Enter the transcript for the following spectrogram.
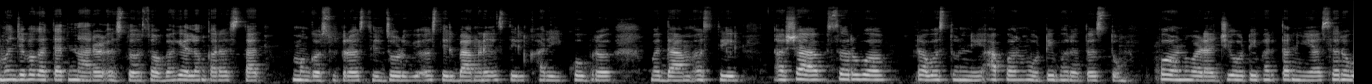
म्हणजे बघा त्यात नारळ असतो सौभाग्य अलंकार असतात मंगळसूत्र असतील जोडवी असतील बांगडे असतील खारी खोबरं बदाम असतील अशा सर्व प्रवस्तूंनी आपण ओटी भरत असतो. पण वडाची ओटी भरताना या सर्व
